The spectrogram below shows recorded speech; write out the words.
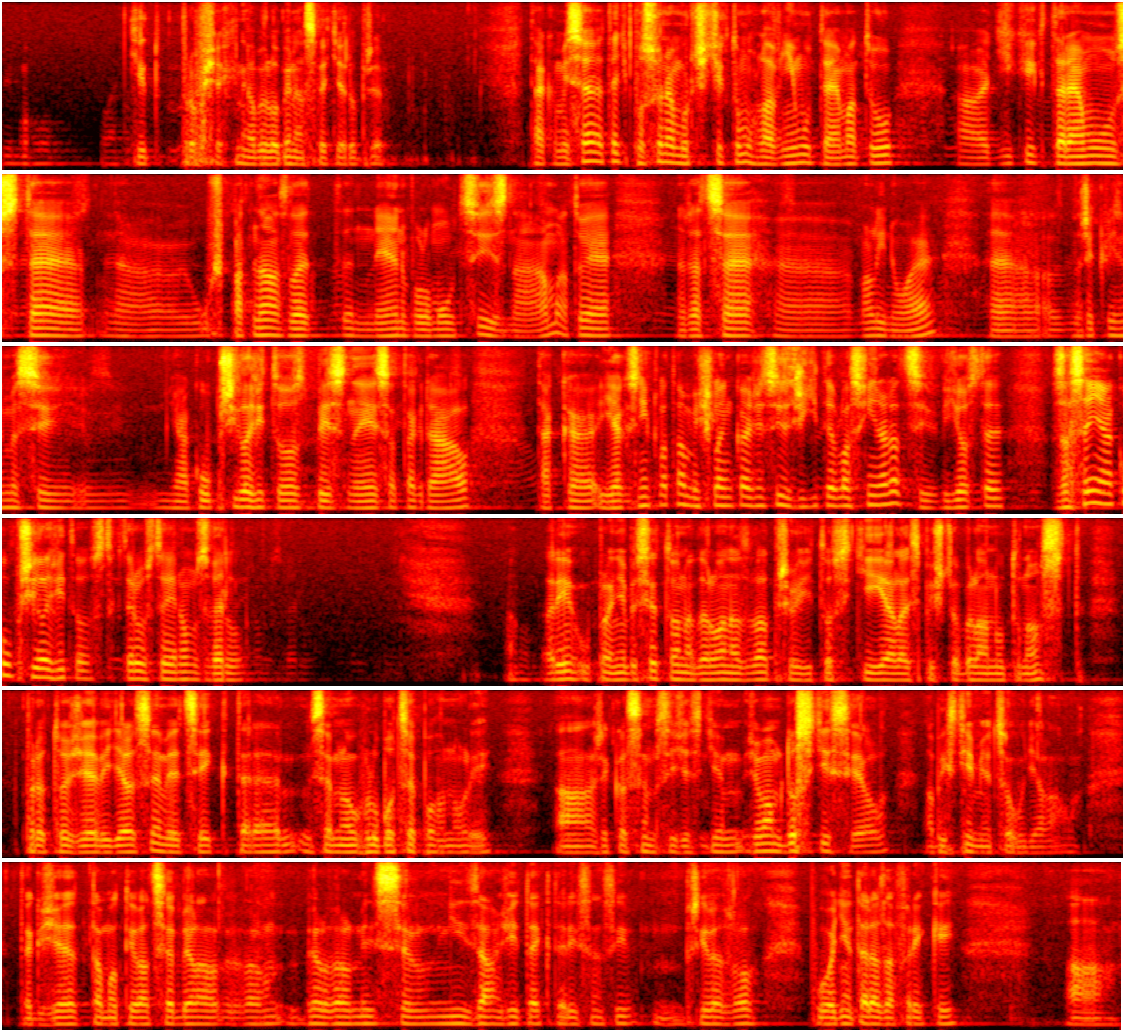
by mohlo platit pro všechny a bylo by na světě dobře. Tak my se teď posuneme určitě k tomu hlavnímu tématu, a díky kterému jste uh, už 15 let nejen v Olomouci znám, a to je nadace uh, Malý Noé. Řekli jsme si nějakou příležitost, business a tak dál. Tak uh, jak vznikla ta myšlenka, že si zřídíte vlastní nadaci? Viděl jste zase nějakou příležitost, kterou jste jenom zvedl? Tady úplně by se to nedalo nazvat příležitostí, ale spíš to byla nutnost, protože viděl jsem věci, které se mnou hluboce pohnuly a řekl jsem si, že, s tím, že mám dosti sil, abych s tím něco udělal. Takže ta motivace byla, byl velmi silný zážitek, který jsem si přivezl původně teda z Afriky. A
